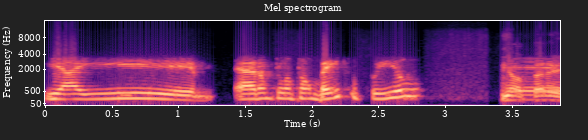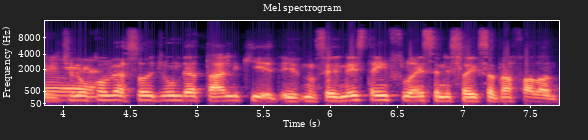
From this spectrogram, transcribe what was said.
E aí era um plantão bem tranquilo. Não, é... peraí, a gente não conversou de um detalhe que não sei nem se tem influência nisso aí que você está falando,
